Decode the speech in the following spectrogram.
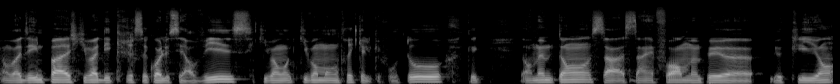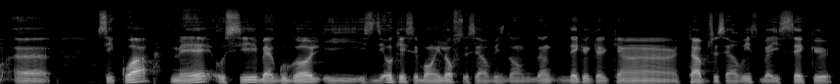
on va dire une page qui va décrire c'est quoi le service, qui va, qui va montrer quelques photos. En même temps, ça, ça informe un peu le client c'est quoi, mais aussi ben, Google, il, se dit, OK, c'est bon, il offre ce service. Donc, donc dès que quelqu'un tape ce service, ben, il sait que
